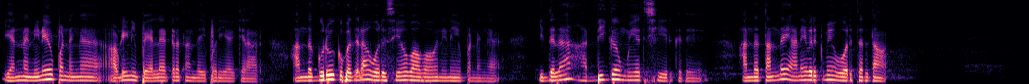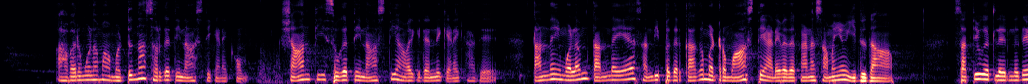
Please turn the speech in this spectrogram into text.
என்னை நினைவு பண்ணுங்க அப்படின்னு இப்போ எல்லற்ற தந்தை புரிய வைக்கிறார். அந்த குருவுக்கு பதிலாக ஒரு சிவபாபாவை நினைவு பண்ணுங்க. இதில் அதிக முயற்சி இருக்குது. அந்த தந்தை அனைவருக்குமே ஒருத்தர் தான். அவர் மூலமாக மட்டும்தான் சொர்க்கத்தின் ஆஸ்தி கிடைக்கும். சாந்தி சுகத்தின் ஆஸ்தி அவர்கிட்டேருந்து கிடைக்காது. தந்தை மூலம் தந்தையை சந்திப்பதற்காக மற்றும் ஆஸ்தி அடைவதற்கான சமயம் இதுதான். சத்தியுகத்தில் இருந்ததே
